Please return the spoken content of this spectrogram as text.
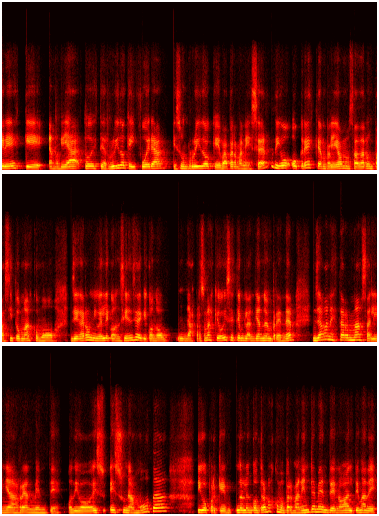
¿crees que en realidad todo este ruido que hay fuera es un ruido que va a permanecer? Digo, ¿o crees que en realidad vamos a dar un pasito más como llegar a un nivel de conciencia de que cuando las personas que hoy se estén planteando emprender ya van a estar más alineadas realmente? O digo, ¿es, es una moda? Digo, porque nos lo encontramos como permanentemente, ¿no? Al tema de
